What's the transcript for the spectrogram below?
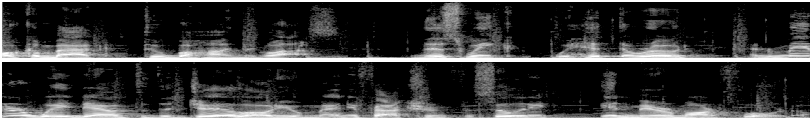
Welcome back to Behind the Glass. This week, we hit the road and made our way down to the JL Audio manufacturing facility in Miramar, Florida.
